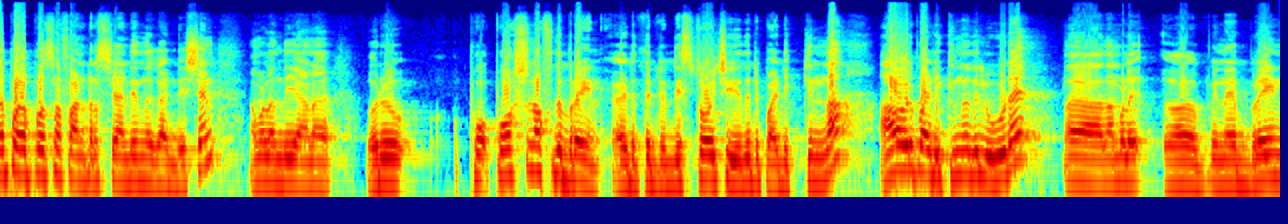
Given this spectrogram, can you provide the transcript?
the purpose of understanding the condition നമ്മൾ എന്ത് ചെയ്യാണ് ഒരു പോർഷൻ ഓഫ് ദി ബ്രെയിൻ എടുത്തിട്ട് ഡിസ്ട്രോയ് ചെയ്തിട്ട് പഠിക്കുന്ന ആ ഒരു പഠിക്കുന്നതിലൂടെ നമ്മൾ പിന്നെ ബ്രെയിൻ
